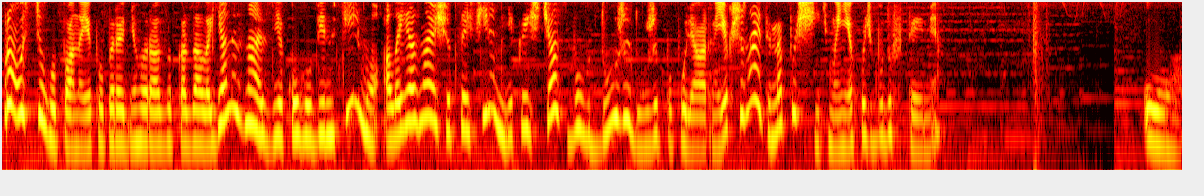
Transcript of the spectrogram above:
Про ось цього пана я попереднього разу казала. Я не знаю, з якого він фільму, але я знаю, що цей фільм якийсь час був дуже-дуже популярний. Якщо знаєте, напишіть мені, я хоч буду в темі. О.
